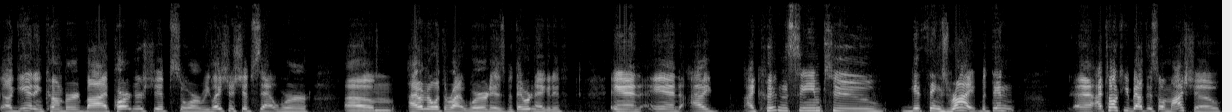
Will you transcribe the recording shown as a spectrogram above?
again encumbered by partnerships or relationships that were um, i don't know what the right word is but they were negative. And and i i couldn't seem to get things right. But then uh, i talked to you about this on my show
